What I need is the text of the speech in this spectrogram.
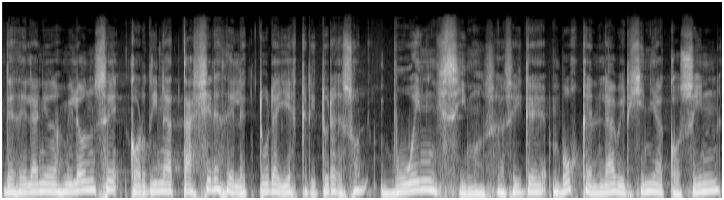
Desde el año 2011 coordina talleres de lectura y escritura que son buenísimos. Así que búsquenla, Virginia Cosín.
